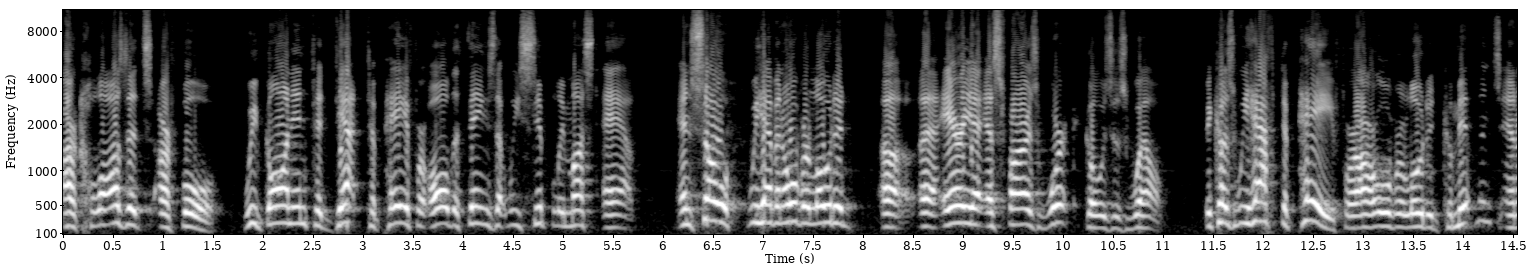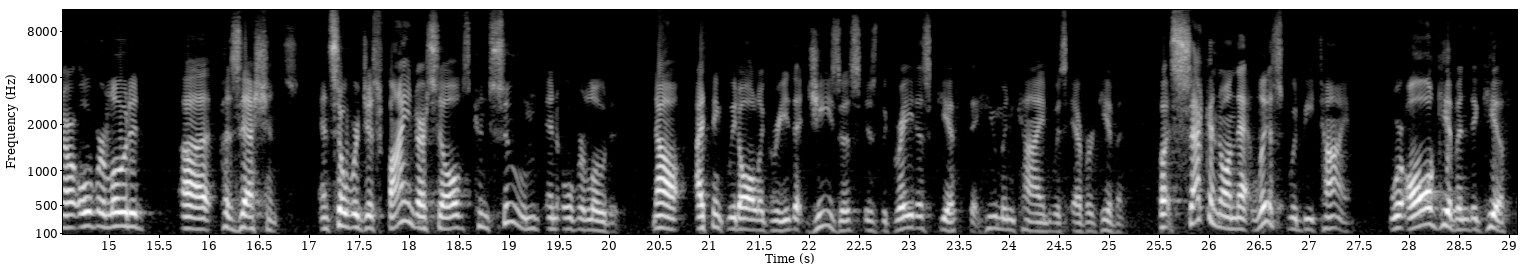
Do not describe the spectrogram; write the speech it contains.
Our closets are full. We've gone into debt to pay for all the things that we simply must have. And so we have an overloaded uh, uh, area as far as work goes as well. Because we have to pay for our overloaded commitments and our overloaded uh, possessions. And so we just find ourselves consumed and overloaded. Now, I think we'd all agree that Jesus is the greatest gift that humankind was ever given. But second on that list would be time. We're all given the gift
